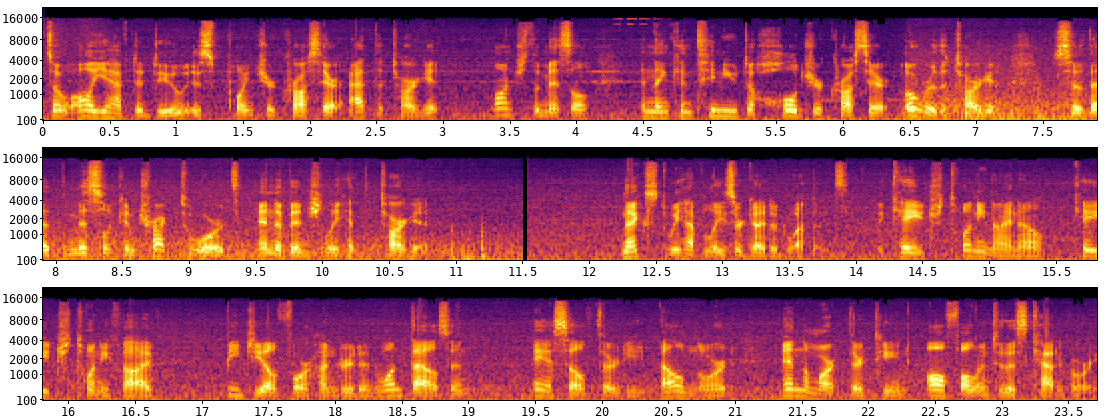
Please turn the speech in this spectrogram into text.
So all you have to do is point your crosshair at the target, launch the missile, and then continue to hold your crosshair over the target so that the missile can track towards and eventually hit the target. Next we have laser guided weapons. The KH-29L, KH-25, BGL-400 and 1000, ASL-30 L Nord, and the Mark 13 all fall into this category.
